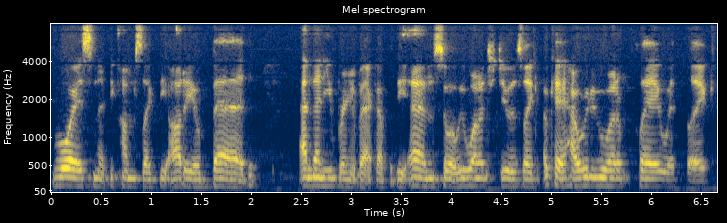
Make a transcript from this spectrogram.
voice and it becomes like the audio bed. And then you bring it back up at the end. So what we wanted to do is like, okay, how would we want to play with like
